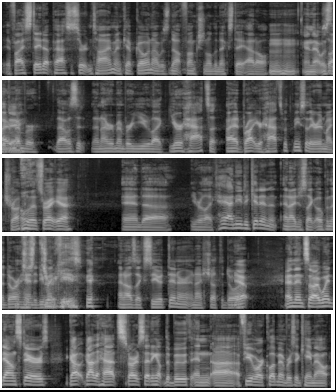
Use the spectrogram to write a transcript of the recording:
if I stayed up past a certain time and kept going, I was not functional the next day at all. hmm And that was So the I day. remember that was it. And I remember you like your hats. uh, I had brought your hats with me. So they were in my truck. Oh, that's right. Yeah. and uh, you were like, "Hey, I need to get in," and I just like opened the door, Just handed you my keys, and I was like, "See you at dinner," and I shut the door. Yep. And then so I went downstairs, got got the hats, started setting up the booth, and uh, a few of our club members had came out,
